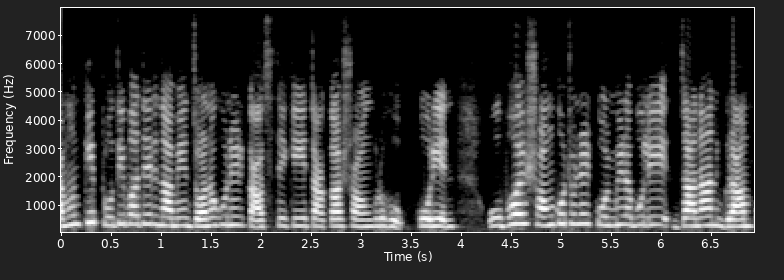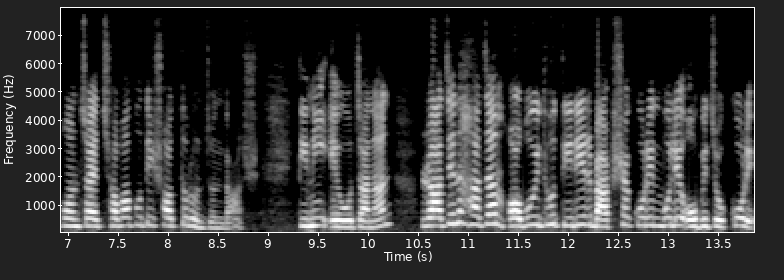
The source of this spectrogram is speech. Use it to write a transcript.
এমনকি প্রতিবাদের নামে জনগণের কাছ থেকে টাকা সংগ্রহ করেন উভয় সংগঠনের কর্মীরা বলে জানান গ্রাম পঞ্চায়েত সভাপতি সত্যরঞ্জন দাস। তিনি এও জানান, রাজেন হাজাম অবৈধ তীরের ব্যবসা করেন বলে অভিযোগ করে।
